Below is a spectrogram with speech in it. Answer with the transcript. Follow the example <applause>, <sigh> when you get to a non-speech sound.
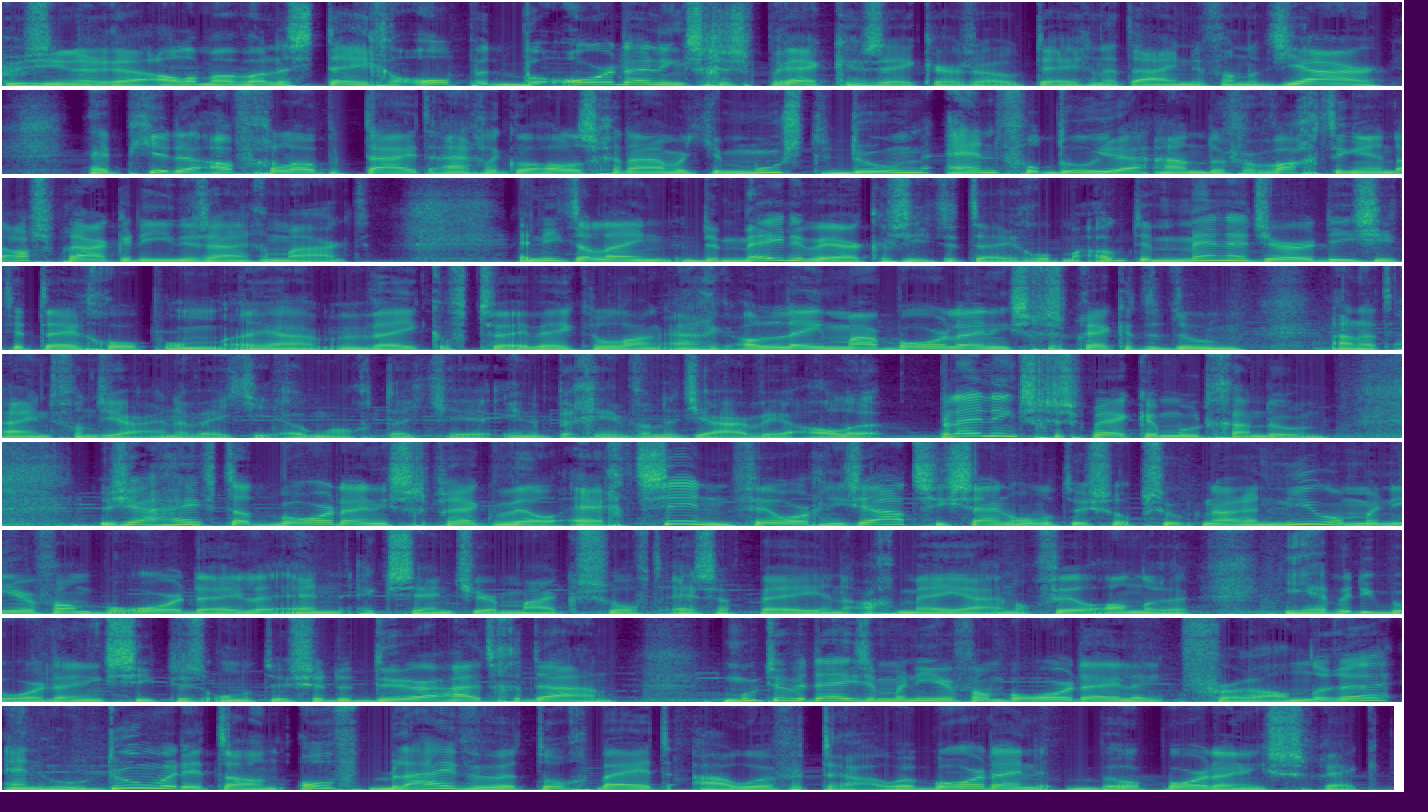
We zien er eh, allemaal wel eens tegenop. Het beoordelingsgesprek, zeker zo tegen het einde van het jaar. Heb je de afgelopen tijd eigenlijk wel alles gedaan wat je moest doen? En voldoe je aan de verwachtingen en de afspraken die er zijn gemaakt? En niet alleen de medewerker ziet er tegenop, maar ook de manager die ziet er tegenop om eh, ja, een week of twee weken lang eigenlijk alleen maar beoordelingsgesprekken te doen aan het eind van het jaar. En dan weet je ook nog dat je in het begin van het jaar weer alle planningsgesprekken moet gaan doen. Dus ja, heeft dat beoordelingsgesprek wel echt zin? Veel organisaties zijn ondertussen op zoek naar een nieuwe manier van beoordelen. En Accenture, Microsoft, SAP en Achmea en nog veel anderen, die hebben die beoordelingscyclus ondertussen de deur uitgedaan. Moeten we deze manier van beoordeling veranderen? En hoe doen we dit dan? Of blijven we toch bij het oude vertrouwen beoordelingsgesprek?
